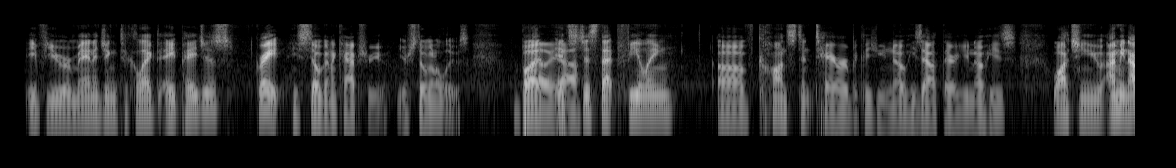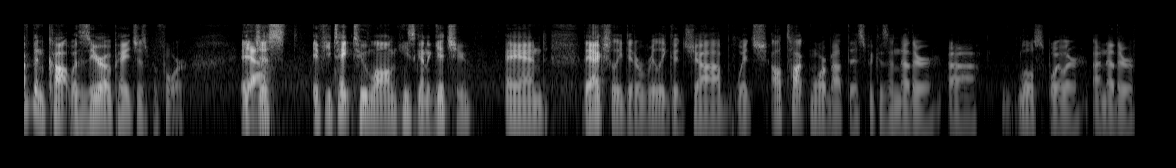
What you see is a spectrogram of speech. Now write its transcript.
if you're managing to collect eight pages, great, he's still going to capture you. You're still going to lose. But Oh, yeah. it's just that feeling of constant terror because you know he's out there, you know he's watching you. I mean, I've been caught with zero pages before. It Yeah. just if you take too long, he's going to get you. And they actually did a really good job, which I'll talk more about this because another uh, little spoiler, another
